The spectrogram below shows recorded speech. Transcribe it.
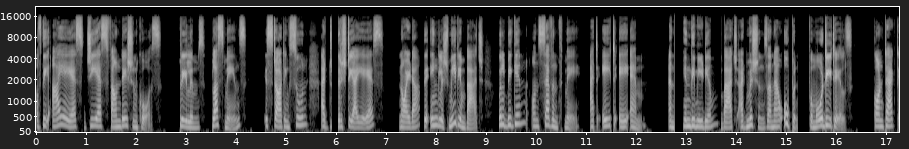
of the IAS GS Foundation course, Prelims plus Mains, is starting soon at Drishti IAS, Noida. The English medium batch will begin on 7th May at 8 a.m. and Hindi medium batch admissions are now open. For more details, contact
